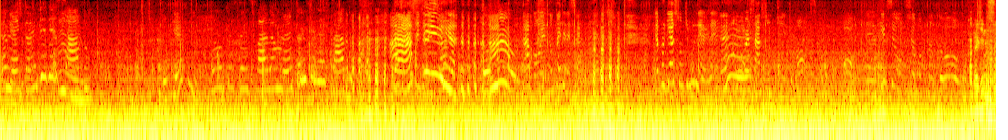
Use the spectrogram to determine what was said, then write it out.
eu nem tô interessado. O quê, filho? Pelo que vocês falam, eu nem tô interessado. Tá sim. Não. Tá bom, ele não tá interessado. Né? É porque é assunto de mulher, né? É. Vamos conversar assunto de, de moça. É, o que, que seu, seu avô Imagina su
